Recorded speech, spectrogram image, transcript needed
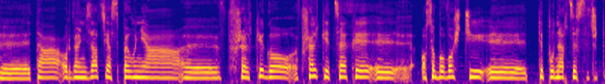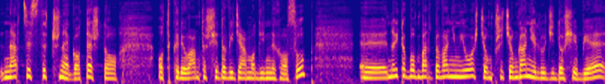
Y, Ta organizacja spełnia y, wszelkiego, wszelkie cechy osobowości typu narcystycz- narcystycznego. Też to odkryłam, też się dowiedziałam od innych osób. No i to bombardowanie miłością, przyciąganie ludzi do siebie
